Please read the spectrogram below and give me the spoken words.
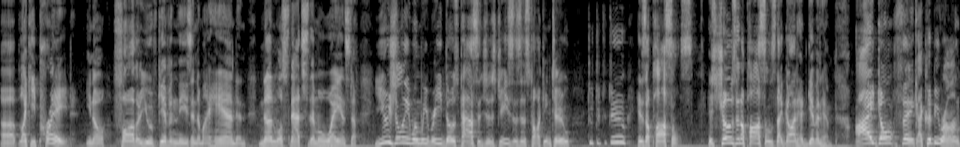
uh, like he prayed, you know, Father, you have given these into my hand, and none will snatch them away and stuff. Usually, when we read those passages, Jesus is talking to, his apostles, his chosen apostles that God had given him. I don't think, I could be wrong,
